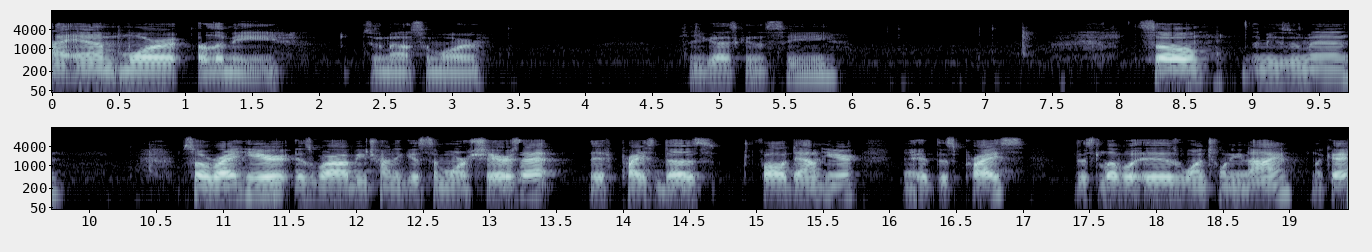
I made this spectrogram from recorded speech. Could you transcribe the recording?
I am more, uh, let me zoom out some more so you guys can see. So let me zoom in. So right here is where I'll be trying to get some more shares at. If price does fall down here and hit this price, this level is 129, okay?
